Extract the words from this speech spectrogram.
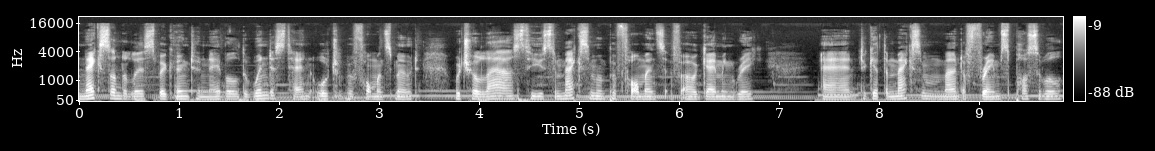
Next on the list we're going to enable the Windows 10 Ultra Performance mode which will allow us to use the maximum performance of our gaming rig and to get the maximum amount of frames possible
